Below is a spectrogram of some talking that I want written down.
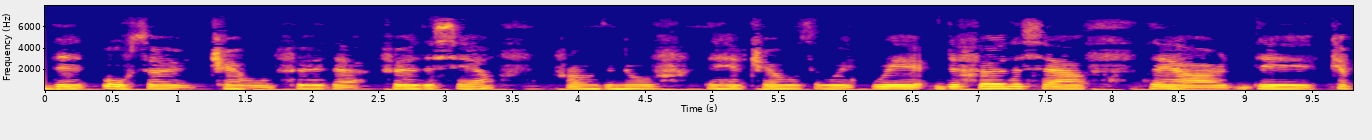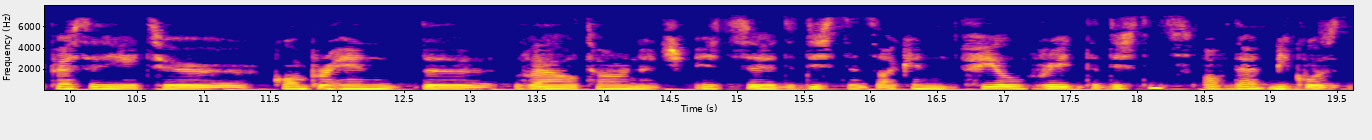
that also traveled further, further south from the north. They have traveled away. Where the further south they are, the capacity to comprehend the vowel tonage, it's uh, the distance. I can feel, read the distance of that because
